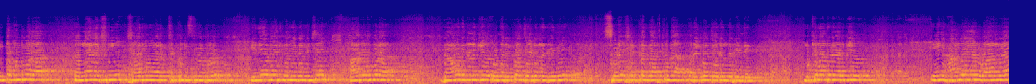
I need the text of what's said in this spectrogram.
ఇంతకుముందు కూడా కన్యాలక్ష్మి షాదీ ముబారక్ చెక్కులు ఇస్తున్నప్పుడు ఇదే వేదిక మీద నుంచి ఆ రోజు కూడా దామోదరులకి ఒక రిక్వెస్ట్ చేయడం జరిగింది. సురేష్ శెట్టర్ గారికి కూడా రిక్వెస్ట్ చేయడం జరిగింది. ముఖ్యమంత్రి గారికి ఈ హామీలో భాగంగా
